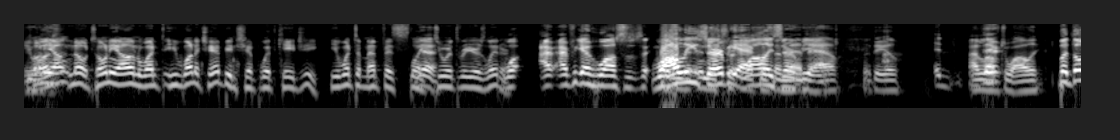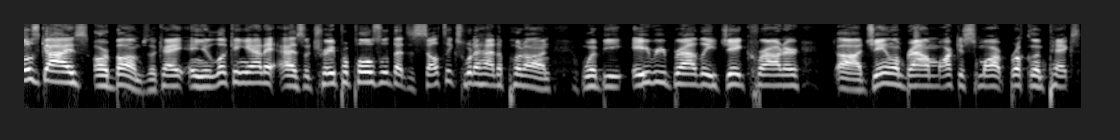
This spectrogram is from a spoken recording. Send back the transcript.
he Tony. Allen, no, Tony Allen went. He won a championship with KG. He went to Memphis like Yeah. two or three years later. Well, I, I forget who else was. Wally in the tra- Szczerbiak. Wally was in Szczerbiak. deal- uh, I loved Wally. But those guys are bums, okay? And you're looking at it as a trade proposal that the Celtics would have had to put on would be Avery Bradley, Jae Crowder, uh, Jaylen Brown, Marcus Smart, Brooklyn picks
